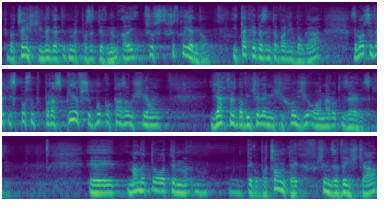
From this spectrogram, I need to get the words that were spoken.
chyba częściej negatywnym jak pozytywnym, ale wszystko jedno. I tak reprezentowali Boga. Zobaczmy, w jaki sposób po raz pierwszy Bóg okazał się Jachwę Zbawicielem, jeśli chodzi o naród izraelski. E, mamy to o tym tego początek w Księdze Wyjścia,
